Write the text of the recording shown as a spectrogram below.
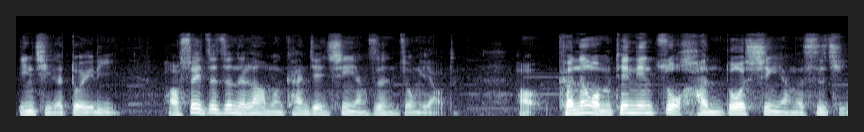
引起了对立。好，所以这真的让我们看见信仰是很重要的。好，可能我们天天做很多信仰的事情，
